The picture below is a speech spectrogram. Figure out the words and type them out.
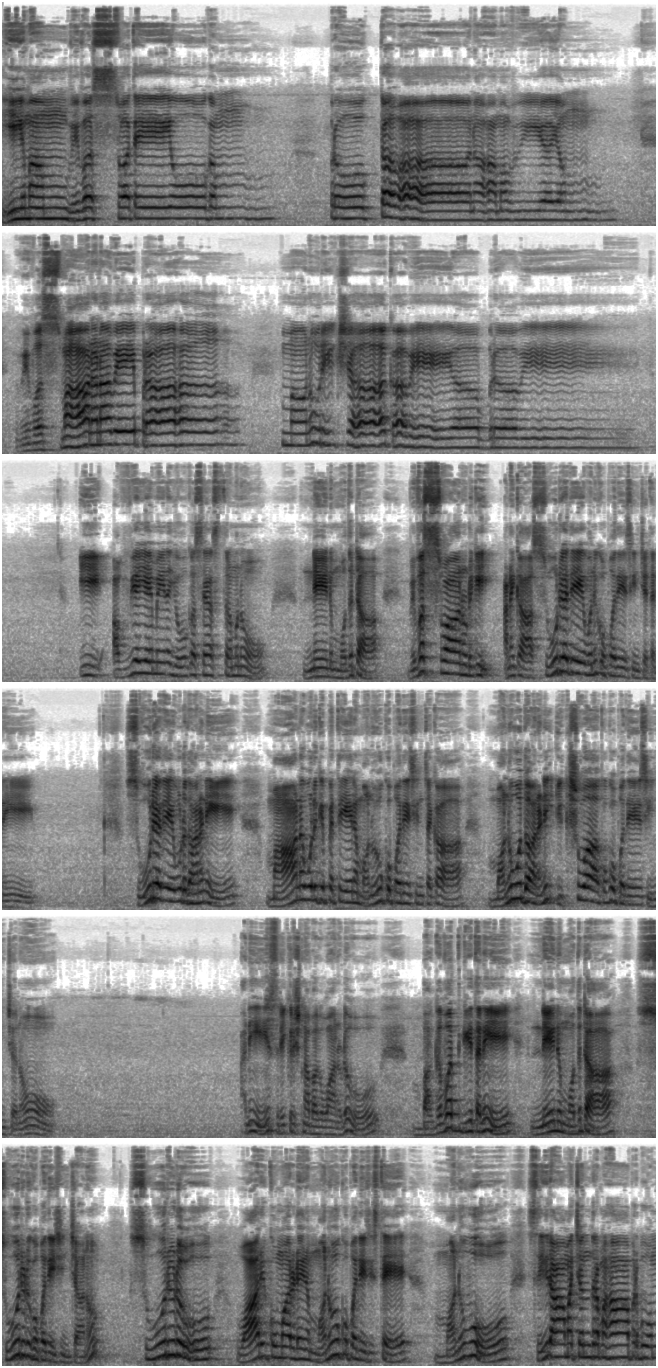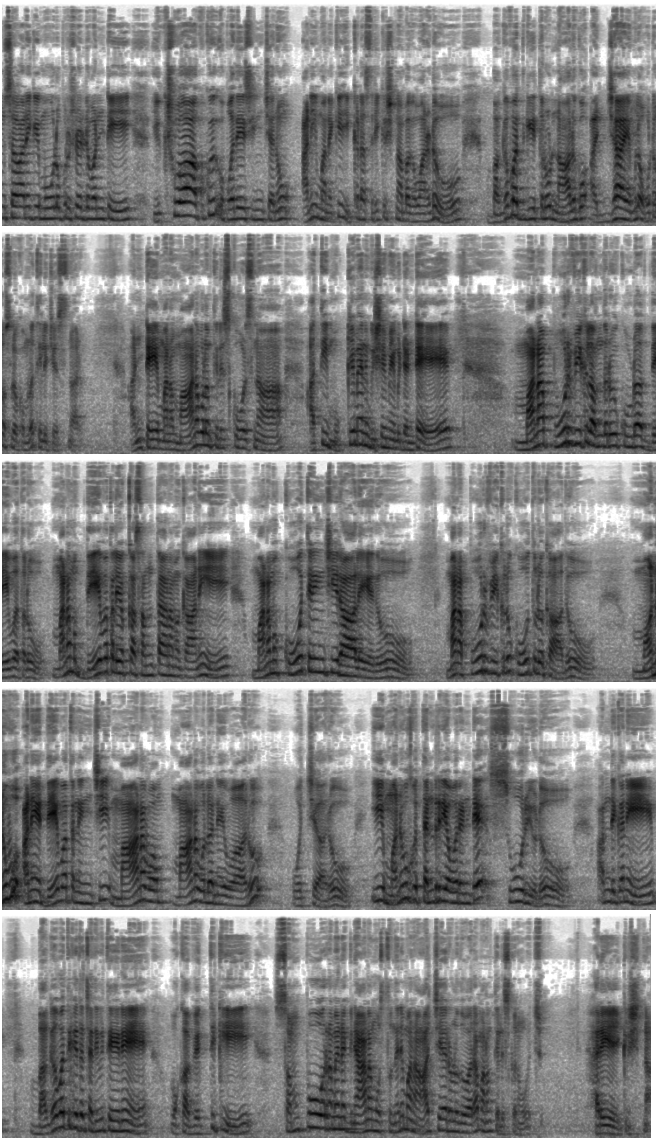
ఇమం వివస్వతే యోగం ప్రోక్తవానహమవ్యయం. వివస్మానన ప్రాహ మనురీక్ష కవే అబ్రవే ఈ అవ్యయమైన యోగశాస్త్రమును నేను మొదట వివస్వానుడికి అనగా సూర్యదేవునికి ఉపదేశించతని. సూర్యదేవుడు దానిని మానవులకి ప్రతి అయిన మనువుకు ఉపదేశించక మనువు దానిని ఇక్ష్వాకుకు ఉపదేశించను. అని శ్రీకృష్ణ భగవానుడు భగవద్గీతని నేను మొదట సూర్యుడికి ఉపదేశించాను. సూర్యుడు వారి కుమారుడైన మనువుకు ఉపదేశిస్తే మనువు శ్రీరామచంద్ర మహాప్రభు వంశానికి మూల పురుషుడటువంటి ఇక్ష్వాకుకు ఉపదేశించను అని మనకి ఇక్కడ శ్రీకృష్ణ భగవానుడు భగవద్గీతలో నాలుగో అధ్యాయంలో ఒకటో శ్లోకంలో తెలియజేస్తున్నారు అంటే మన మానవులను తెలుసుకోవాల్సిన అతి ముఖ్యమైన విషయం ఏమిటంటే మన పూర్వీకులందరూ కూడా దేవతలు. మనము దేవతల యొక్క సంతానము కానీ మనము కోతి నుంచి రాలేదు. మన పూర్వీకులు కోతులు కాదు. మనువు అనే దేవత నుంచి మానవ మానవులు అనేవారు వచ్చారు. ఈ మనువుకు తండ్రి ఎవరంటే సూర్యుడు. అందుకని భగవద్గీత చదివితేనే ఒక వ్యక్తికి సంపూర్ణమైన జ్ఞానం వస్తుందని మన ఆచార్యుల ద్వారా మనం తెలుసుకునవచ్చు. హరే కృష్ణ.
